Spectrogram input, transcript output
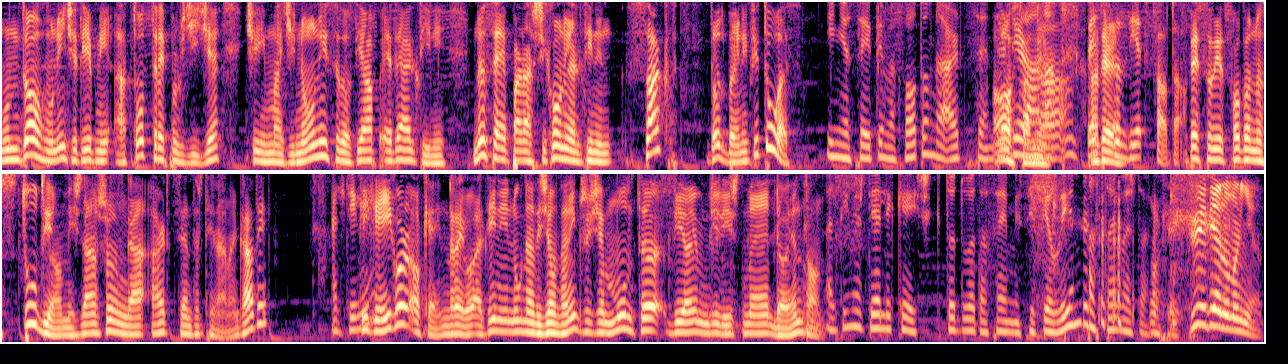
mundohuni që të jepni ato tre përgjigje që imagjinoni se do të jap edhe Altini. Nëse e parashikoni Altinin sakt, do të bëheni fitues. I një seti me foto nga Art Center oh, Tirana. 50 foto. 50 foto në studio, miq të dashur nga Art Center Tirana. Gati? Altini. Ti ke ikur? Okej, okay, në rregull. Altini nuk na dëgjon tani, kështu që mund të vijojmë lirisht me lojën tonë. Altini është djalë i keq, këtë duhet ta themi si fillim, pastaj vazhdojmë. Okej. Okay. Pyetja numër 1.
